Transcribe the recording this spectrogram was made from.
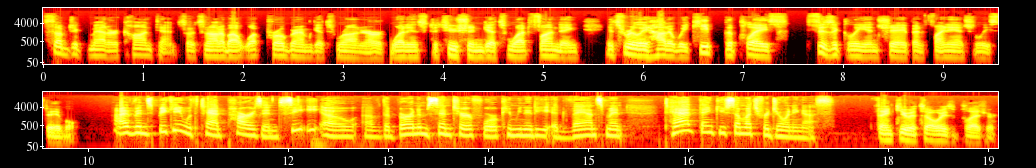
subject matter content. So it's not about what program gets run or what institution gets what funding. It's really how do we keep the place physically in shape and financially stable. I've been speaking with Tad Parzen, CEO of the Burnham Center for Community Advancement. Tad, thank you so much for joining us. Thank you. It's always a pleasure.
